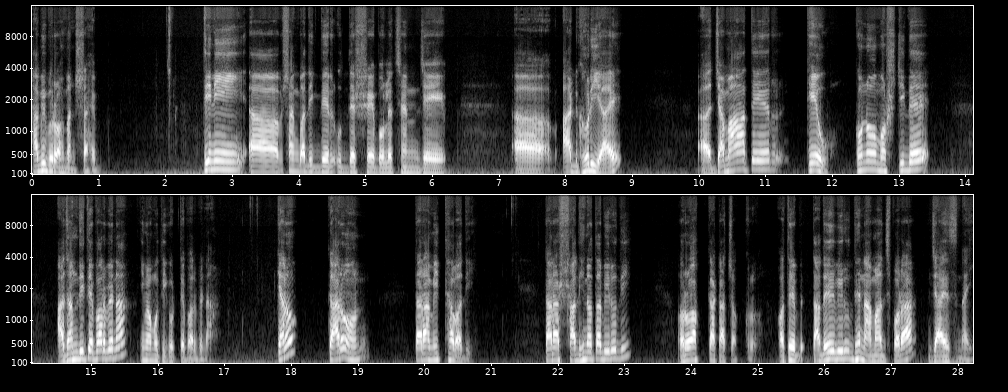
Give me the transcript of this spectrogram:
হাবিবুর রহমান সাহেব। তিনি সাংবাদিকদের উদ্দেশ্যে বলেছেন যে আটঘরিয়ায় জামাতের কেউ কোনো মসজিদে আজান দিতে পারবে না, ইমামতি করতে পারবে না। কেন? কারণ তারা মিথ্যাবাদী। তারা স্বাধীনতা বিরোধী, রক কাটা চক্র। অতএব তাদের বিরুদ্ধে নামাজ পড়া জায়েজ নাই।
